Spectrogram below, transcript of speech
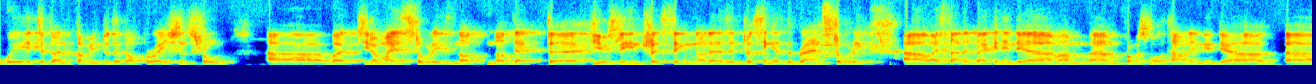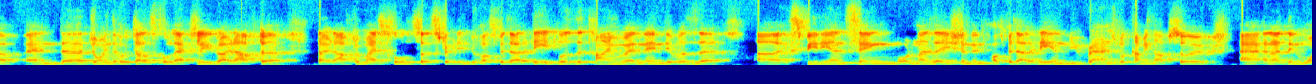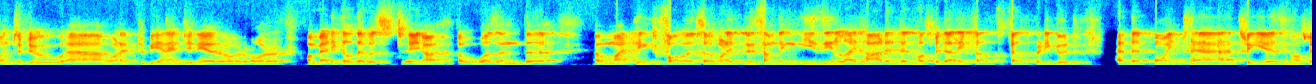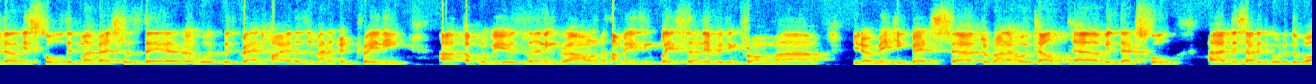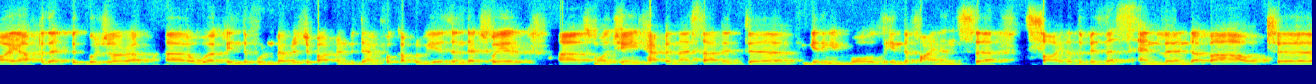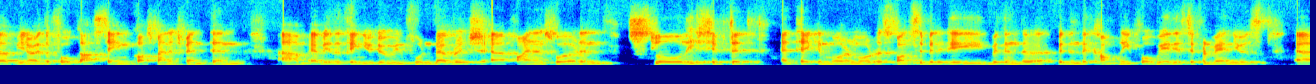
way to kind of come into that operations role. Uh, but you know, my story is not not that uh, hugely interesting, not as interesting as the brand story. Uh, I started back in India. I'm, I'm, from a small town in India, uh, and uh, joined the hotel school actually right after right after my school. So straight into hospitality. It was the time when India was uh, experiencing modernization in hospitality and new brands were coming up. So, uh, and I didn't want to do, uh, wanted to be an engineer or, or a medical that was, you know, wasn't the, my thing to follow. So I wanted to do something easy and lighthearted, and hospitality felt felt pretty good at that point. Uh, three years in hospitality school, did my bachelor's there, worked with Grand Hyatt as a management trainee. A couple of years, learning ground, amazing place. Learned everything from uh, you know making beds uh, to run a hotel uh, with that school. Uh, decided to go to Dubai after that with Burj Al. Uh, worked in the food and beverage department with them for a couple of years, and that's where a uh, small change happened. I started uh, getting involved in the finance uh, side of the business and learned about uh, you know the forecasting, cost management, and um, every other thing you do in food and beverage finance world, and slowly shifted and taken more and more responsibility within the within the company for various different venues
